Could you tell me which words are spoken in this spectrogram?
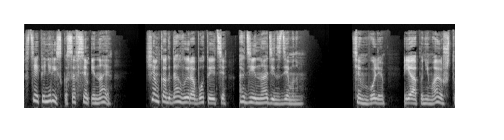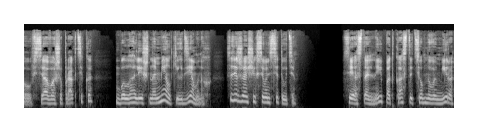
Степень риска совсем иная, чем когда вы работаете один на один с демоном. Тем более, я понимаю, что вся ваша практика была лишь на мелких демонах, содержащихся в институте. Все остальные подкасты темного мира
